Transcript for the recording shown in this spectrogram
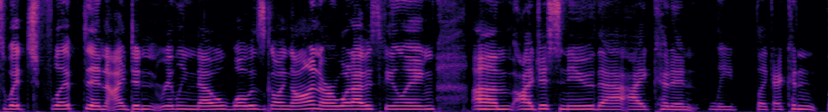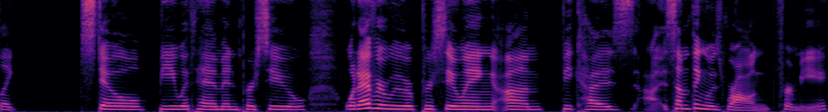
switch flipped, and I didn't really know what was going on or what I was feeling. Um, I just knew that I couldn't lead, like I couldn't like still be with him and pursue whatever we were pursuing um because uh, something was wrong for me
